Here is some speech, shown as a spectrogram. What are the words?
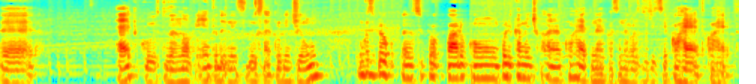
é, épicos dos anos 90, do início do século 21, nunca se, preocuparam, se preocuparam com politicamente é, correto, né? Com esse negócio de ser correto, correto.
